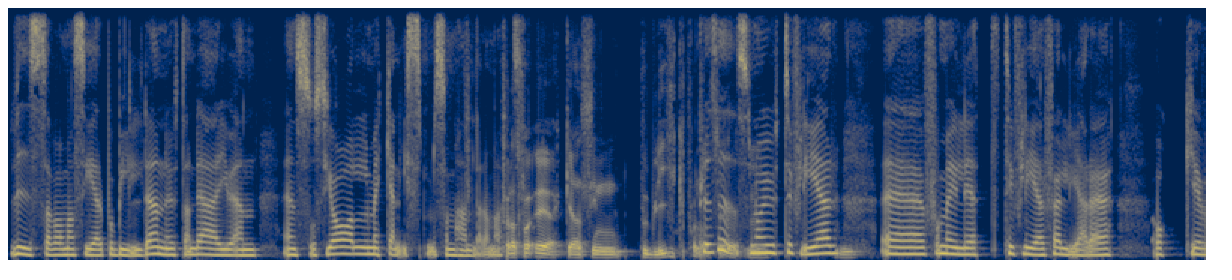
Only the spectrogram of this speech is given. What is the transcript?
visa vad man ser på bilden utan det är ju en, en social mekanism som handlar om att... För att få öka sin publik på något Precis, sätt. Precis, mm. nå ut till fler, mm. eh, få möjlighet till fler följare och eh,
